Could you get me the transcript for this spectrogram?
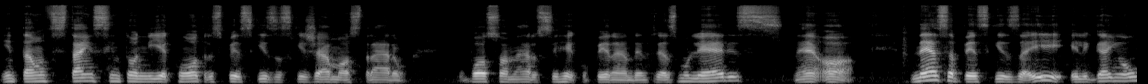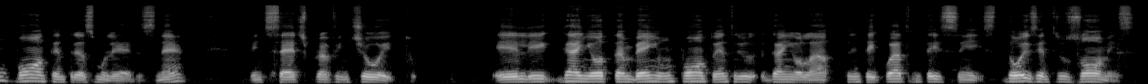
então está em sintonia com outras pesquisas que já mostraram o Bolsonaro se recuperando entre as mulheres, né? Ó, Nessa pesquisa aí, ele ganhou um ponto entre as mulheres, né? 27 para 28. Ele ganhou também um ponto entre ganhou lá 34 36, dois entre os homens.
